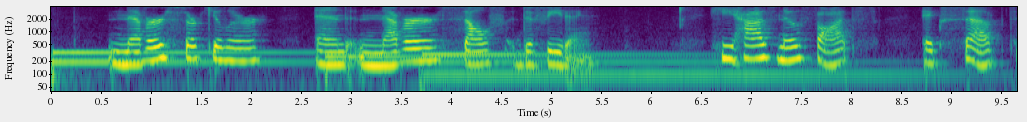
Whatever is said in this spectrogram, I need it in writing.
never circular, and never self defeating. He has no thoughts except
